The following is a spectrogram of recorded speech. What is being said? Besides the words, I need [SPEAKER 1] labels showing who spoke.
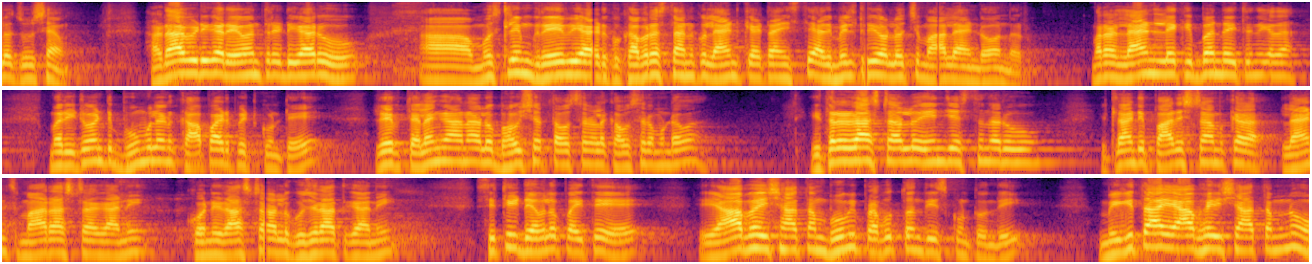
[SPEAKER 1] లో చూసాం హడావిడిగా రేవంత్ రెడ్డి గారు ముస్లిం గ్రేవియార్డ్కు కబ్రస్థాన్కు ల్యాండ్ కేటాయిస్తే అది మిలిటరీ వాళ్ళు వచ్చి మా ల్యాండ్ అన్నారు. మరి ఆ ల్యాండ్ లేక ఇబ్బంది అవుతుంది కదా. మరి ఇటువంటి భూములను కాపాడి పెట్టుకుంటే రేపు తెలంగాణలో భవిష్యత్ అవసరాలకు అవసరం ఉండవా? ఇతర రాష్ట్రాల్లో ఏం చేస్తున్నారు? ఇట్లాంటి పారిశ్రామిక ల్యాండ్స్ మహారాష్ట్ర కానీ కొన్ని రాష్ట్రాలు గుజరాత్ కానీ సిటీ డెవలప్ అయితే యాభై శాతం భూమి ప్రభుత్వం తీసుకుంటుంది. మిగతా యాభై శాతంను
